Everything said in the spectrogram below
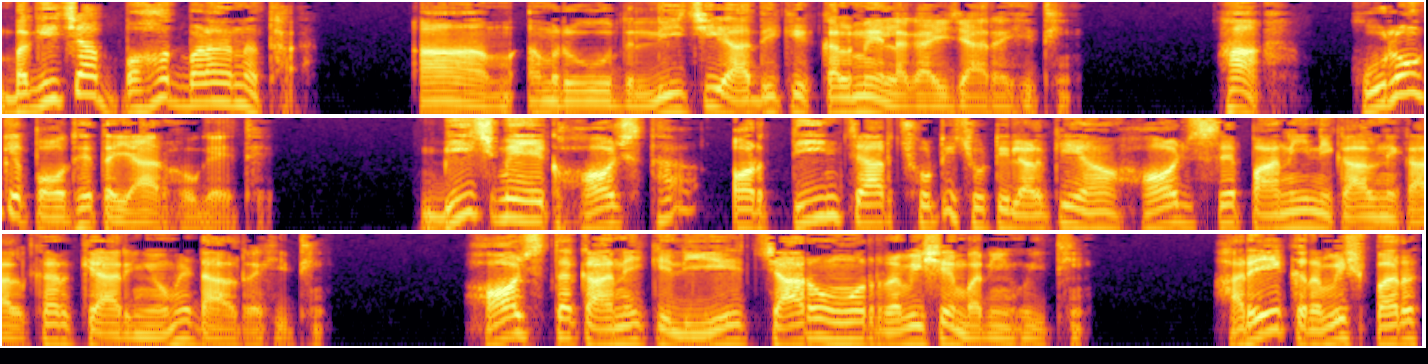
बगीचा बहुत बड़ा न था आम, अमरूद, लीची आदि की कलमें लगाई जा रही थीं। हाँ फूलों के पौधे तैयार हो गए थे बीच में एक हौज था और तीन चार छोटी छोटी लड़कियाँ हौज से पानी निकाल निकाल कर क्यारियों में डाल रही थीं। हौज तक आने के लिए चारों ओर रविशें बनी हुई थीं। हरेक रविश पर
